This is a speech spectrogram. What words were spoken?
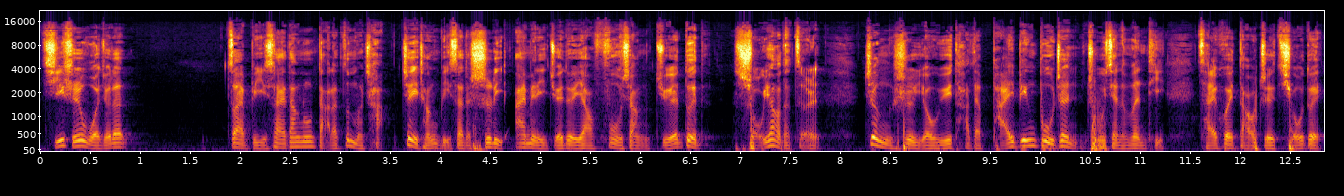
其实我觉得。在比赛当中打得这么差，这场比赛的失利，埃梅里绝对要负上绝对的首要的责任。正是由于他的排兵布阵出现了问题，才会导致球队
